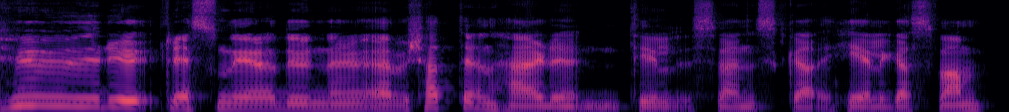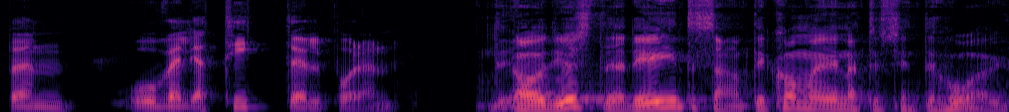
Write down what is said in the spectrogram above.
Hur resonerade du när du översatte den här till svenska, Heliga svampen, och välja titel på den? Ja, just det. Det är intressant. Det kommer jag naturligtvis inte ihåg.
